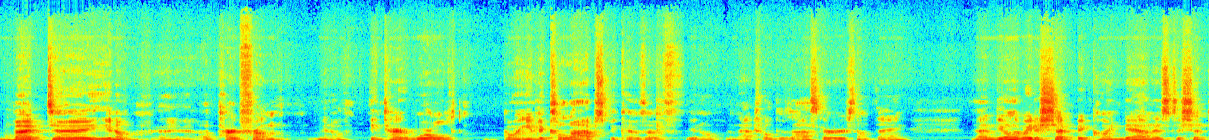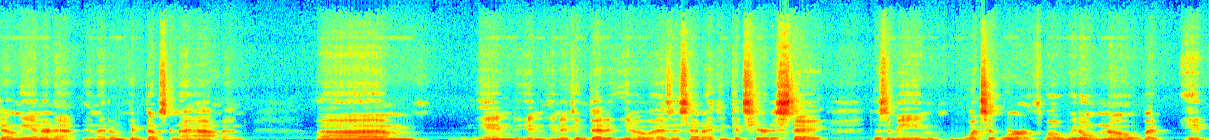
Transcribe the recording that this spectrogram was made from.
but uh, you know, uh, apart from you know the entire world going into collapse because of you know a natural disaster or something And the only way to shut Bitcoin down is to shut down the internet. And I don't think that's going to happen. Um, and, and, and I think that, you know, as I said, I think it's here to stay. Does it mean what's it worth? Well, we don't know, but it,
